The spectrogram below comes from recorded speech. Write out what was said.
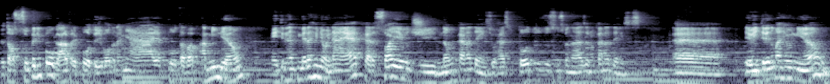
eu tava super empolgado. Falei, pô, tô de volta na minha área, pô, tava a milhão. Entrei na primeira reunião e na época era só eu de não canadense, o resto todos os funcionários eram canadenses. É, eu entrei numa reunião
